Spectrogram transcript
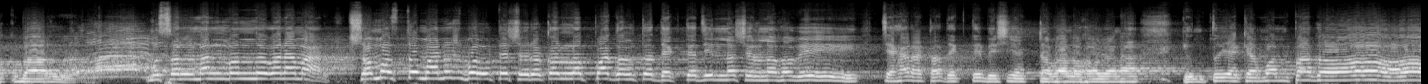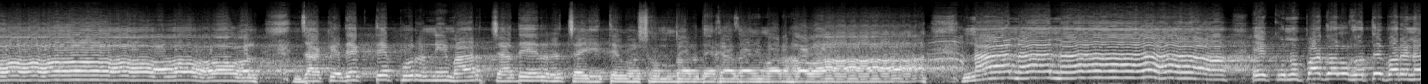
আকবর। মুসলমান বন্ধুগণ আমার, সমস্ত মানুষ বলতে শুরু করল, পাগল তো দেখতে জীর্ণ শীর্ণ হবে, চেহারাটা দেখতে বেশি একটা ভালো হবে না। কিন্তু এ কেমন পাগল? যাকে দেখতে পূর্ণিমার চাঁদের চাইতেও সুন্দর দেখা যায় মার হাওয়া। না না না, এ কোনো পাগল হতে পারে না,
